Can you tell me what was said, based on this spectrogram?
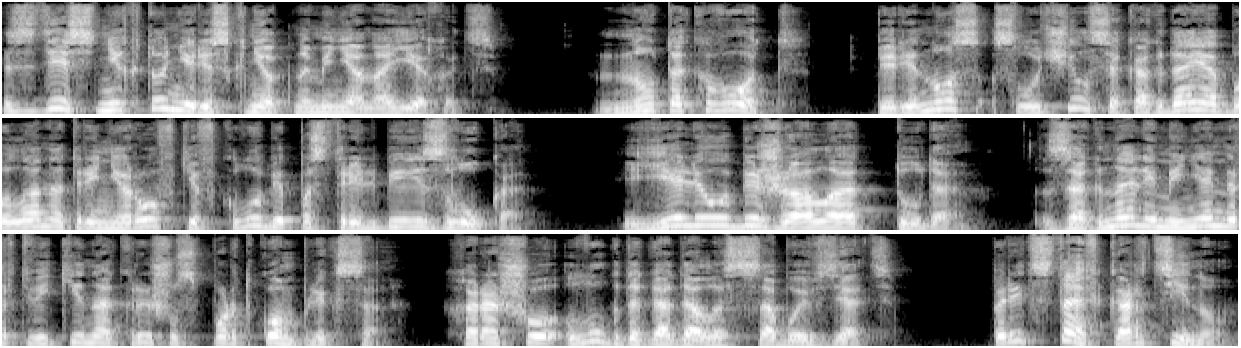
«Здесь никто не рискнет на меня наехать. Ну так вот, перенос случился, когда я была на тренировке в клубе по стрельбе из лука. Еле убежала оттуда. Загнали меня мертвяки на крышу спорткомплекса. Хорошо, лук догадалась с собой взять. Представь картину.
